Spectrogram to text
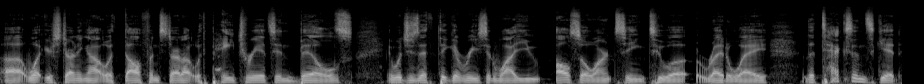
uh, what you're starting out with. Dolphins start out with Patriots and Bills, which is, I think, a reason why you also aren't seeing Tua right away. The Texans get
